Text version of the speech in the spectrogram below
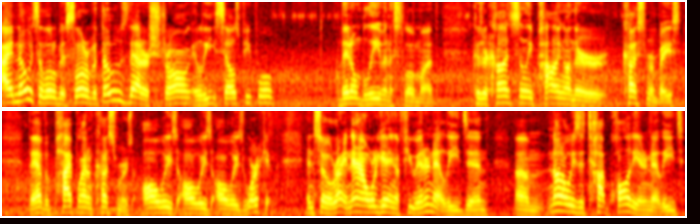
I know it's a little bit slower, but those that are strong elite salespeople they don't believe in a slow month because they're constantly piling on their customer base. They have a pipeline of customers always, always, always working. And so right now we're getting a few internet leads in, um, not always the top quality internet leads,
